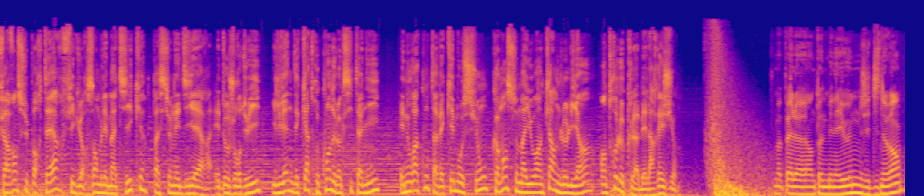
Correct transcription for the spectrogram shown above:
Fervents supporters, figures emblématiques, passionnés d'hier et d'aujourd'hui, ils viennent des quatre coins de l'Occitanie et nous racontent avec émotion comment ce maillot incarne le lien entre le club et la région. Je m'appelle euh, Antoine Benayoun, j'ai 19 ans.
